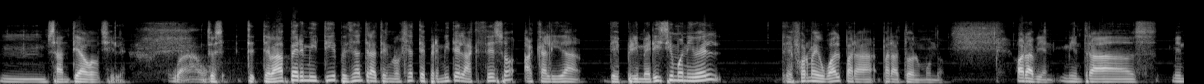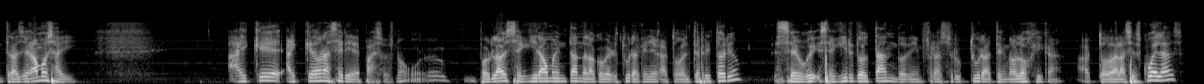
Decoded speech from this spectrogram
mm, Santiago, Chile. Entonces, te, va a permitir, precisamente la tecnología te permite el acceso a calidad de primerísimo nivel de forma igual para, para todo el mundo. Ahora bien, mientras, mientras llegamos ahí, hay que, hay que dar una serie de pasos. ¿no? Por un lado, es seguir aumentando la cobertura que llega a todo el territorio, seguir dotando de infraestructura tecnológica a todas las escuelas,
